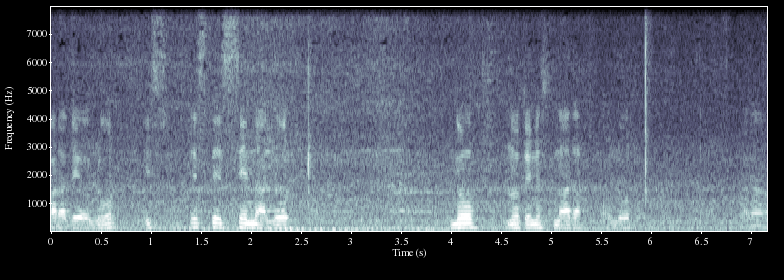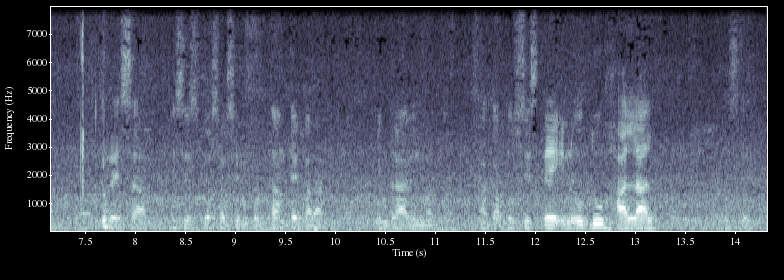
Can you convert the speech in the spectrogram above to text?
para de olor. Es este es sin olor. No, no tienes nada olor para rezar. Esas cosas importantes para entrar en Maca. Acá pusiste en Urdu halal. Este.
